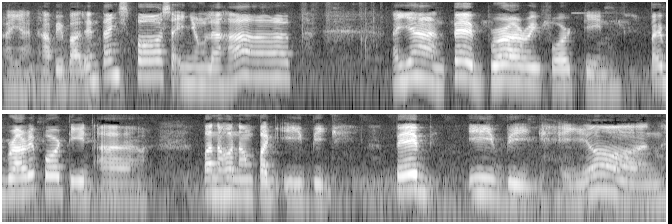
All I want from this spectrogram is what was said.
Ayan, happy Valentine's po sa inyong lahat. Ayan, February 14. February 14, ah, panahon ng pag-ibig. Feb-ibig. Ayun.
